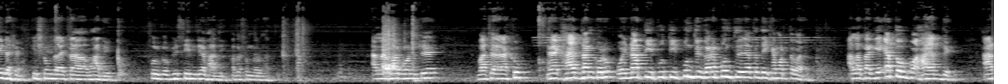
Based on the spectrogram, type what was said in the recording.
এই দেখেন কি সুন্দর একটা ভাজি, ফুলকপি, সিম দিয়ে ভাজি, কত সুন্দর ভাজি। আল্লাহ আমার বোনকে বাচ্চারা রাখুক ন্যাক হায়াত দান করুক, ওই নাতি, পুতি, পুন্তির ঘরে পুন্তি যাতে দেখে মরতে পারে। আল্লাহ তাকে এত হায়াত দেখ আর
